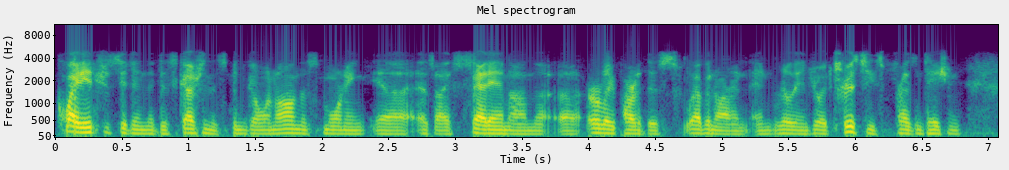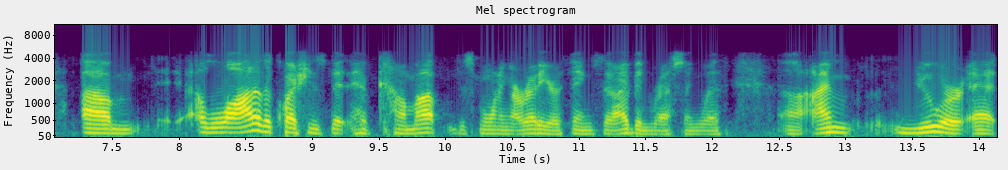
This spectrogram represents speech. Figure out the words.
quite interested in the discussion that's been going on this morning uh, as I sat in on the uh, early part of this webinar and, and really enjoyed Christy's presentation. Um, a lot of the questions that have come up this morning already are things that I've been wrestling with. Uh, I'm newer at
